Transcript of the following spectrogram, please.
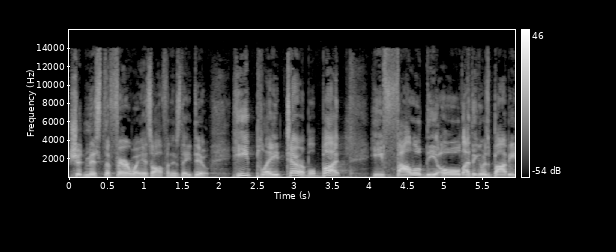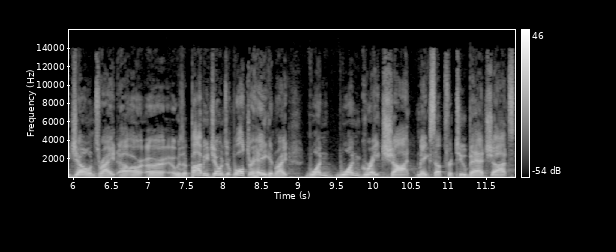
should miss the fairway as often as they do. He played terrible, but he followed the old. I think it was Bobby Jones, right? Uh, or, or was it Bobby Jones at Walter Hagen, right? One one great shot makes up for two bad shots.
